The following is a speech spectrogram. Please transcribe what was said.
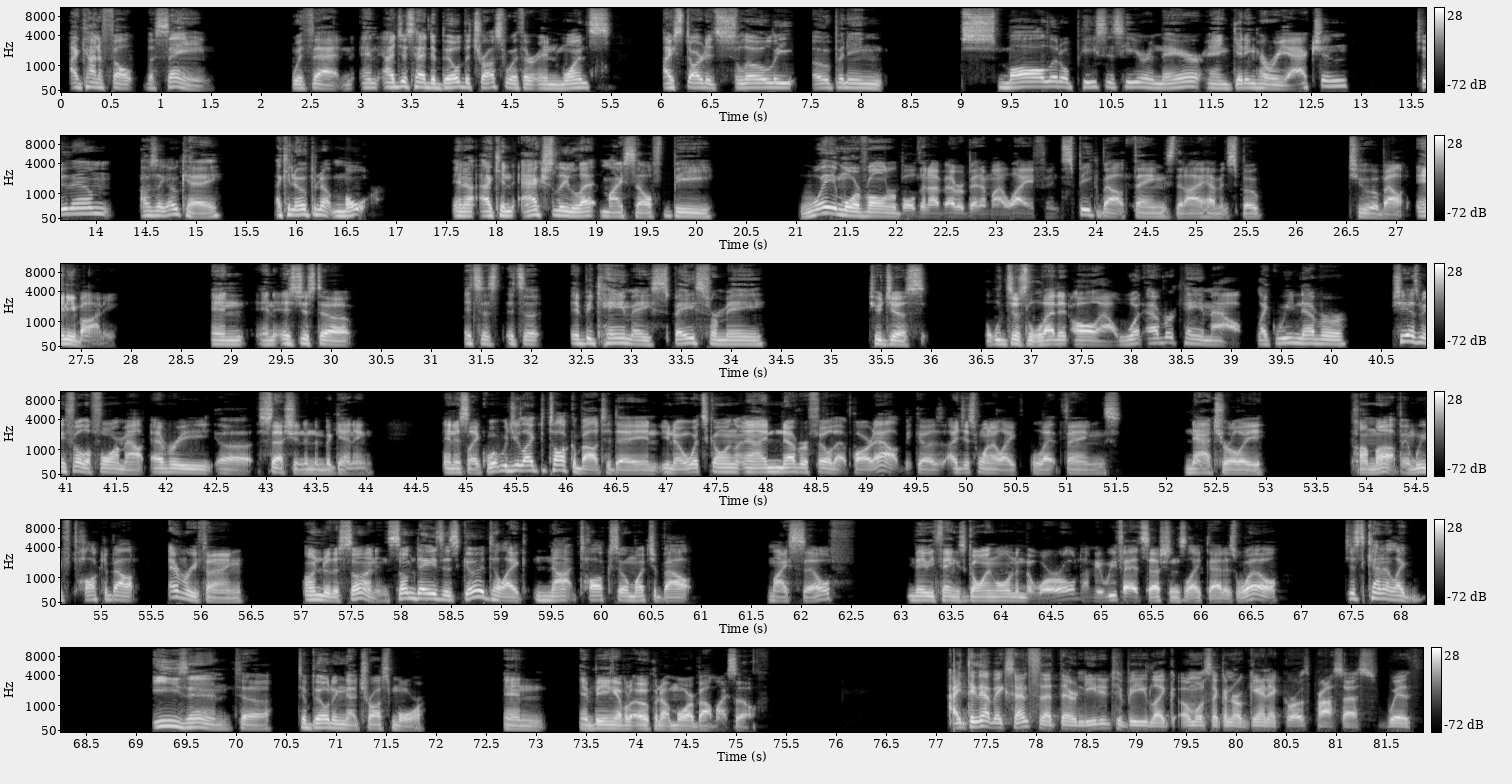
I kind of felt the same with that. And I just had to build the trust with her. And once I started slowly opening small little pieces here and there and getting her reaction to them, I was like, okay, I can open up more and I, can actually let myself be way more vulnerable than I've ever been in my life and speak about things that I haven't spoke to about anybody. And, and it's just a, it's a, it's a, it became a space for me to just just let it all out. Whatever came out like we never she has me fill a form out every uh, session in the beginning. And it's like what would you like to talk about today? And you know what's going on? And i never fill that part out because i just want to like let things naturally come up. And we've talked about everything under the sun. And some days it's good to like not talk so much about myself, maybe things going on in the world. I mean, we've had sessions like that as well. Just to kind of like ease in to to building that trust more and and being able to open up more about myself. I think that makes sense that there needed to be like almost like an organic growth process with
